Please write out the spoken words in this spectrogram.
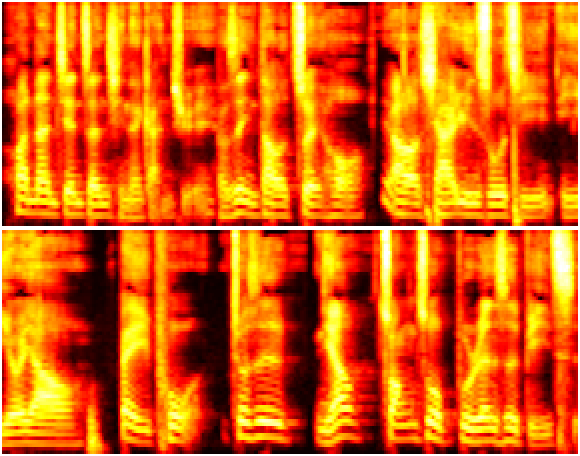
患难见真情的感觉。可是你到了最后要下运输机，你又要被迫。就是你要装作不认识彼此，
